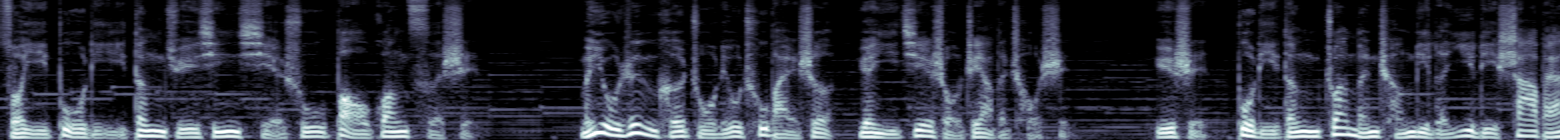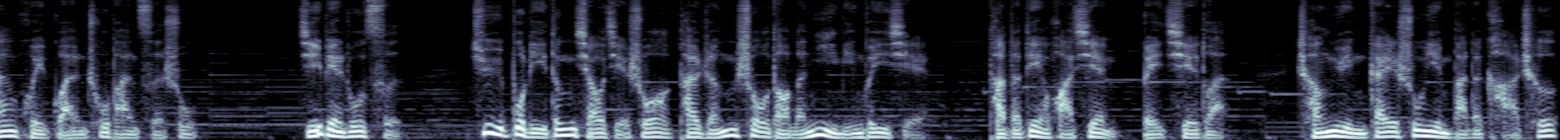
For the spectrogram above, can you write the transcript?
所以布里登决心写书曝光此事。没有任何主流出版社愿意接手这样的丑事，于是布里登专门成立了伊丽莎白安会馆出版此书。即便如此，据布里登小姐说，她仍受到了匿名威胁，她的电话线被切断，承运该书印版的卡车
